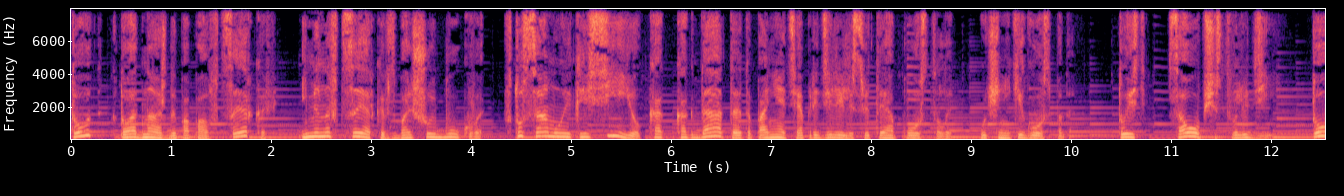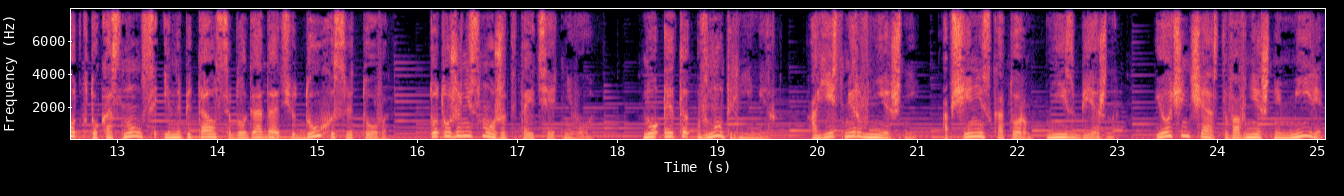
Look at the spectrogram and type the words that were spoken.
Тот, кто однажды попал в церковь, именно в церковь с большой буквы, в ту самую экклесию, как когда-то это понятие определили святые апостолы, ученики Господа, то есть сообщество людей – тот, кто коснулся и напитался благодатью Духа Святого, тот уже не сможет отойти от него. Но это внутренний мир, а есть мир внешний, общение с которым неизбежно. И очень часто во внешнем мире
